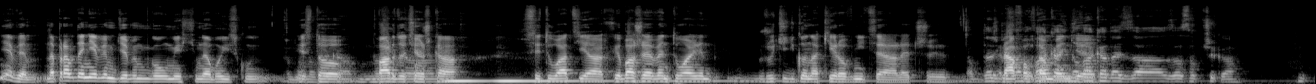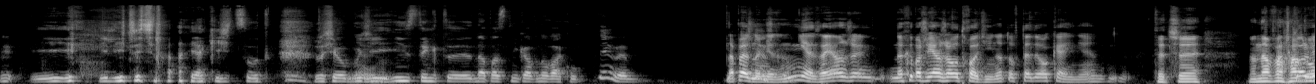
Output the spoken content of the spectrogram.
Nie wiem, naprawdę nie wiem, gdzie bym go umieścił na boisku. bo Jest to bardzo ciężka sytuacja, chyba że ewentualnie rzucić go na kierownicę, ale czy Rafał tam będzie... i Nowaka dać za, za Sobczyka. I, I liczyć na jakiś cud, że się obudzi instynkt y, napastnika w Nowaku. Nie wiem. Na pewno nie, Ciężko. nie, za Janże, no chyba, że Janża odchodzi, no to wtedy okej, nie? Te czy, no na wahadło,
